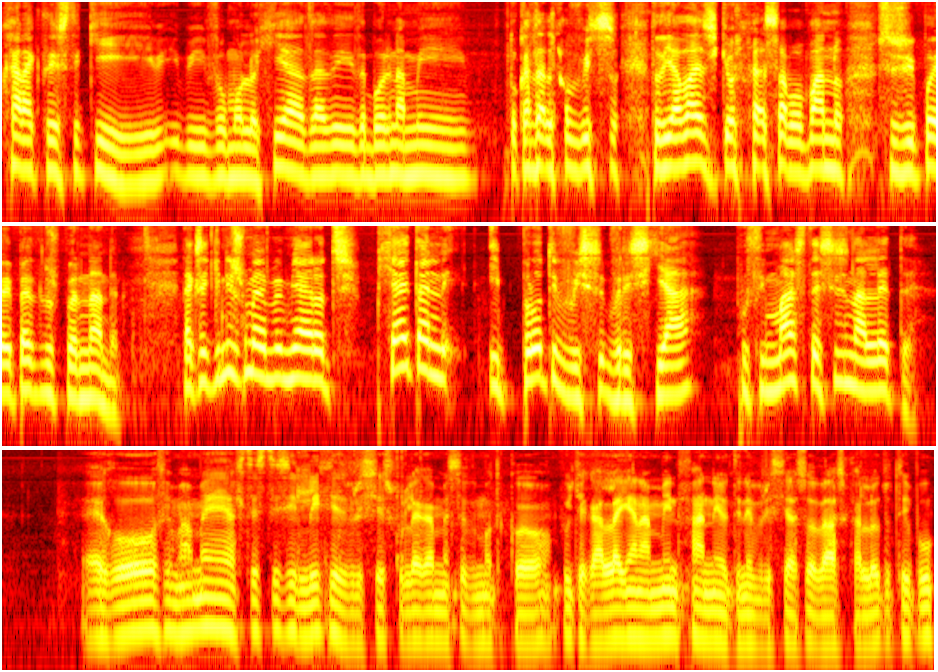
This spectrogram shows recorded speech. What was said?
χαρακτηριστική. Η, η βομολογία δηλαδή δεν μπορεί να μην το καταλάβεις. Το διαβάζεις κιόλας από πάνω στους υπέτειλου που περνάνε. Να ξεκινήσουμε με μια ερώτηση. Ποια ήταν η πρώτη βρισιά που θυμάστε εσείς να λέτε; Εγώ θυμάμαι αυτές τις ηλίθιες βρισιές που λέγαμε στο δημοτικό, που και καλά για να μην φανεί ότι είναι βρισιά στο δάσκαλο, του τύπου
